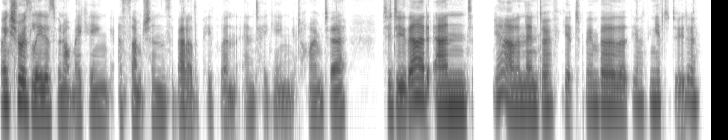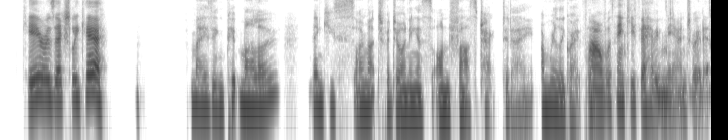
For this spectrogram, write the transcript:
make sure as leaders we're not making assumptions about other people and, and taking time to to do that. And yeah, and then don't forget to remember that the only thing you have to do to care is actually care. Amazing. Pip Marlow, thank you so much for joining us on Fast Track today. I'm really grateful. Oh, well, thank you for having me. I enjoyed it.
